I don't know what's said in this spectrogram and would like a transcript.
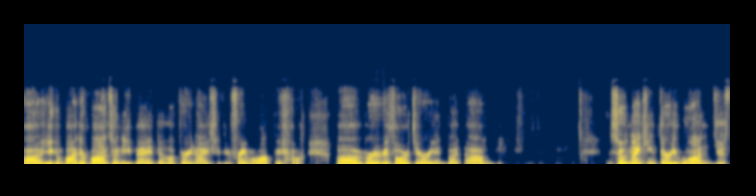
uh, you can buy their bonds on eBay. They look very nice if you frame them up. You know, uh, very authoritarian. But um, so 1931 just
